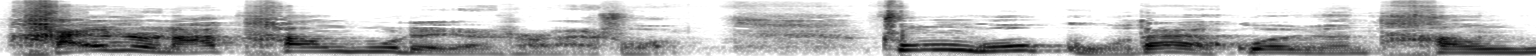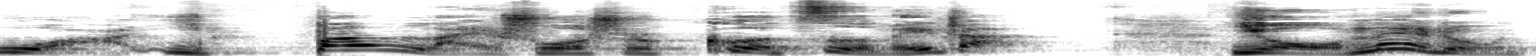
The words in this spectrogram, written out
还是拿贪污这件事来说，中国古代官员贪污啊，一般来说是各自为战，有那种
